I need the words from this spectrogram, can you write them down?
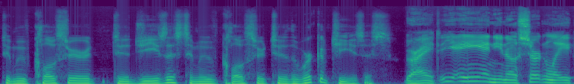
to move closer to Jesus, to move closer to the work of Jesus. Right. And, you know, certainly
